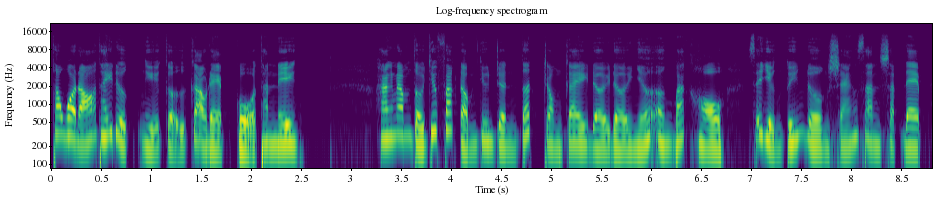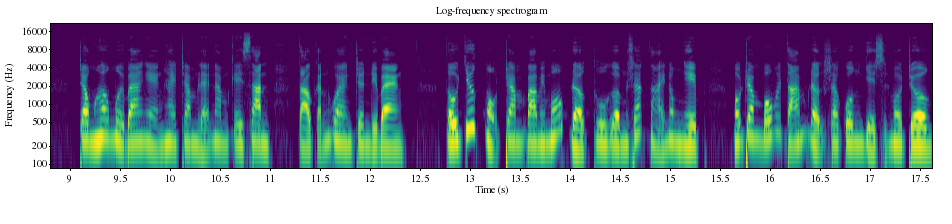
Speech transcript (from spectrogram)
Thông qua đó thấy được nghĩa cử cao đẹp của thanh niên. Hàng năm tổ chức phát động chương trình Tết trồng cây đời đời nhớ ơn Bác Hồ, xây dựng tuyến đường sáng xanh sạch đẹp, trồng hơn 13.205 cây xanh, tạo cảnh quan trên địa bàn. Tổ chức 131 đợt thu gom rác thải nông nghiệp, 148 đợt ra quân vệ sinh môi trường,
